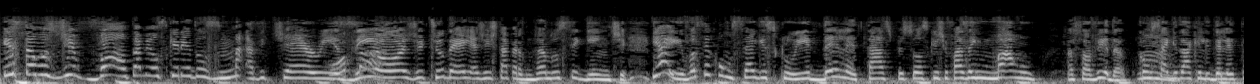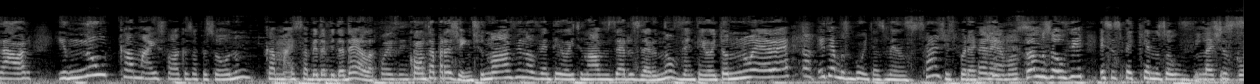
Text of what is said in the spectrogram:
Estamos de volta, meus queridos Maravicheries. E hoje, today, a gente tá perguntando o seguinte: E aí, você consegue excluir, deletar as pessoas que te fazem mal na sua vida? Hum. Consegue dar aquele deletar e nunca mais falar com essa pessoa, nunca mais saber da vida dela? Pois então. Conta pra gente. 998-900-989. E temos muitas mensagens por aqui. Teremos. Vamos ouvir esses pequenos ouvintes. Let's go.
